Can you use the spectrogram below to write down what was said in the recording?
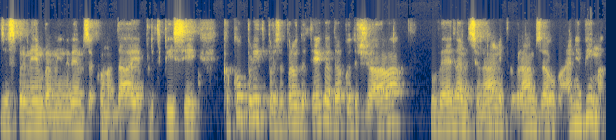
z spremembami vem, zakonodaje, predpisi, kako priti do tega, da bo država uvedla nacionalni program za uvajanje BIM-a.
